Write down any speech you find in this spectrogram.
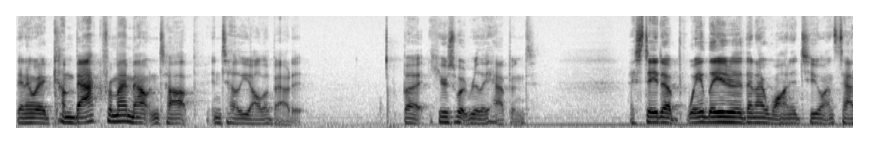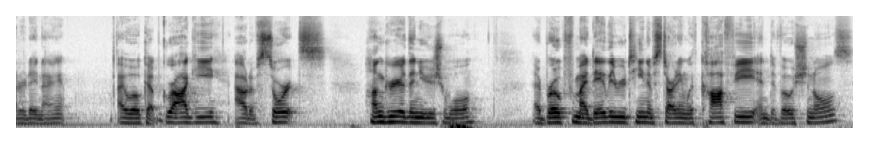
Then I would come back from my mountaintop and tell you all about it. But here's what really happened I stayed up way later than I wanted to on Saturday night. I woke up groggy, out of sorts, hungrier than usual. I broke from my daily routine of starting with coffee and devotionals,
